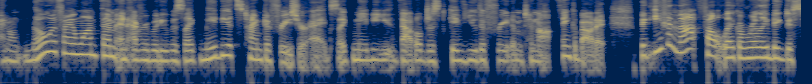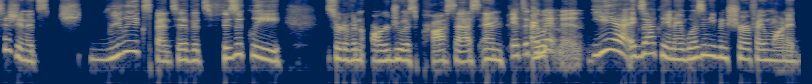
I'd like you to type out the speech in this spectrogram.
I don't know if I want them. And everybody was like, maybe it's time to freeze your eggs. Like maybe that'll just give you the freedom to not think about it. But even that felt like a really big decision. It's really expensive. It's physically sort of an arduous process. And it's a commitment. yeah, exactly. And I wasn't even sure if I wanted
